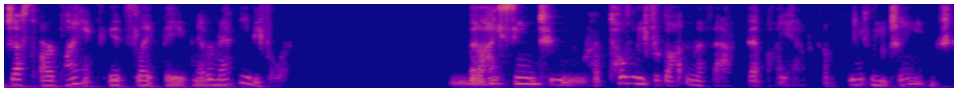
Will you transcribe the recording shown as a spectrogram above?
just are blank. It's like they've never met me before. But I seem to have totally forgotten the fact that I have completely changed.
